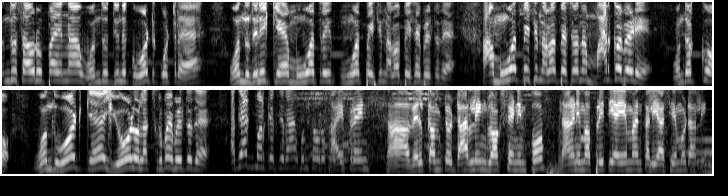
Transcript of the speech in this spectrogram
ಒಂದು ಸಾವಿರ ರೂಪಾಯಿನ ಒಂದು ದಿನಕ್ಕೆ ಓಟ್ ಕೊಟ್ಟರೆ ಒಂದು ದಿನಕ್ಕೆ ಮೂವತ್ತೈದು ಮೂವತ್ತು ಪೈಸೆ, ನಲ್ವತ್ತು ಪೈಸೆ ಬೀಳ್ತದೆ. ಆ ಮೂವತ್ತು ಪೈಸೆ, ನಲ್ವತ್ತು ಪೈಸೆನ ಮಾರ್ಕೋಬೇಡಿ. ಒಂದಕ್ಕೂ ಒಂದು ಓಟ್ಗೆ ಏಳು ಲಕ್ಷ ರೂಪಾಯಿ ಬೀಳ್ತದೆ. ಅದ್ಯಾಕೆ ಮಾರ್ಕೋತೀರಾ ಒಂದು ಸಾವಿರ hi friends welcome to darling blogs and info ನಾನು ನಿಮ್ಮ ಪ್ರೀತಿಯ ಹೇಮಂತ್ ಅಲಿಯಾ ಸೇಮು ಡಾರ್ಲಿಂಗ್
